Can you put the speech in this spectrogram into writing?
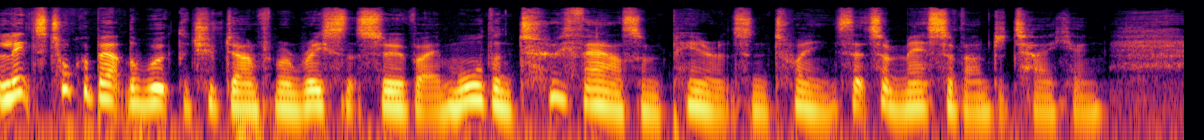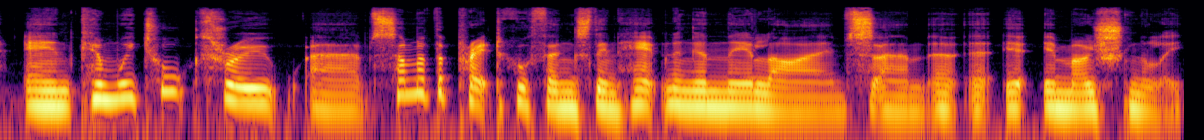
Let's talk about the work that you've done from a recent survey. More than 2,000 parents and tweens. That's a massive undertaking. And can we talk through uh, some of the practical things then happening in their lives um, uh, uh, emotionally?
